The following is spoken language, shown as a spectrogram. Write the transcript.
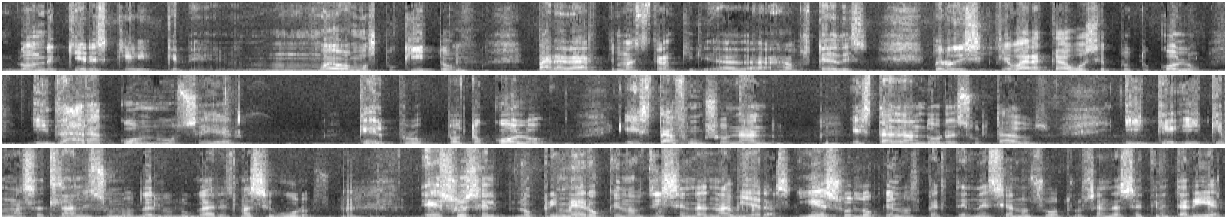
¿dónde quieres que, que muevamos poquito para darte más tranquilidad a, a, ustedes? Pero dice, llevar a cabo ese protocolo y dar a conocer que el pro protocolo está funcionando, está dando resultados y que, y que Mazatlán es uno de los lugares más seguros. Eso es el, lo primero que nos dicen las navieras y eso es lo que nos pertenece a nosotros en la Secretaría.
